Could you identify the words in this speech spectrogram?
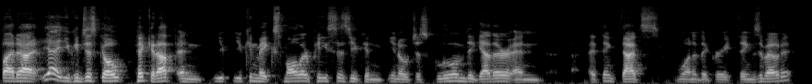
but uh, yeah, you can just go pick it up and you, you can make smaller pieces. You can you know just glue them together, and I think that's one of the great things about it.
